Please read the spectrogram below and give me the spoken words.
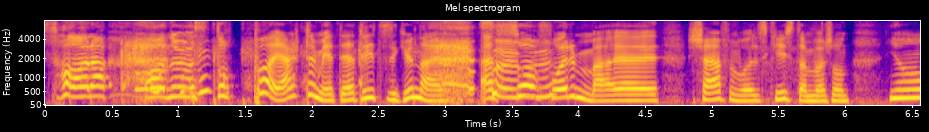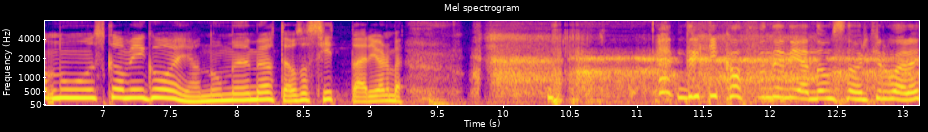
Sara! Å, du stoppa hjertet mitt i et lite sekund her. Jeg så for meg eh, sjefen vår Kristian bare sånn Ja, nå skal vi gå gjennom møtet. Og så sitter jeg i hjørnet bare Drikke kaffen din gjennom snorkel, bare.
